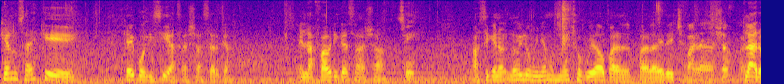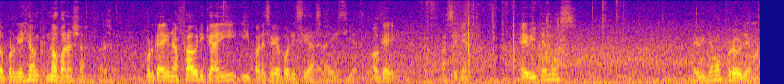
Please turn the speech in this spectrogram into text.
Kern, ¿sabes que, que hay policías allá cerca? En la fábrica esa allá. Sí, Así que no, no iluminemos mucho, cuidado para, el- para la derecha. para allá. Claro, porque dijeron, no, para allá. Para allá. Porque hay una fábrica ahí y parece que hay policías ahí. Ok, así que evitemos Evitemos problemas.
